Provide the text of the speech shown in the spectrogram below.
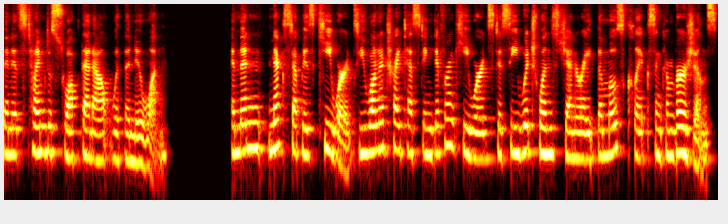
then it's time to swap that out with a new one. And then next up is keywords. You want to try testing different keywords to see which ones generate the most clicks and conversions.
